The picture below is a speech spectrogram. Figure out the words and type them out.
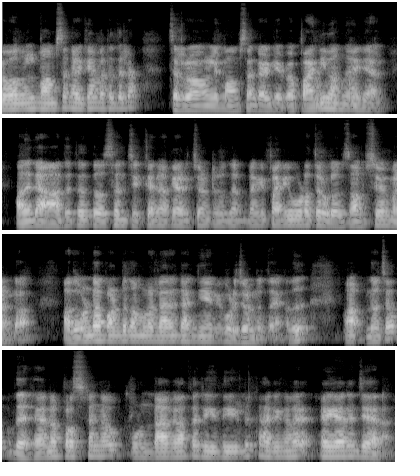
രോഗങ്ങളിൽ മാംസം കഴിക്കാൻ പറ്റത്തില്ല ചില രോഗങ്ങളിൽ മാംസം കഴിക്കാം. ഇപ്പൊ പനി വന്നു കഴിഞ്ഞാൽ അതിന്റെ ആദ്യത്തെ ദിവസം ചിക്കനൊക്കെ അടിച്ചുകൊണ്ടിരുന്നിട്ടുണ്ടെങ്കിൽ പനി കൂടത്തേ ഉള്ളൂ ഒരു സംശയം വേണ്ട. അതുകൊണ്ടാണ് പണ്ട് നമ്മളെല്ലാവരും കഞ്ഞിയൊക്കെ കുടിച്ചോണ്ടിരുന്നത് അത് എന്ന് വെച്ചാൽ ദഹന പ്രശ്നങ്ങൾ ഉണ്ടാകാത്ത രീതിയിൽ കാര്യങ്ങളെ കൈകാര്യം ചെയ്യാനാണ്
